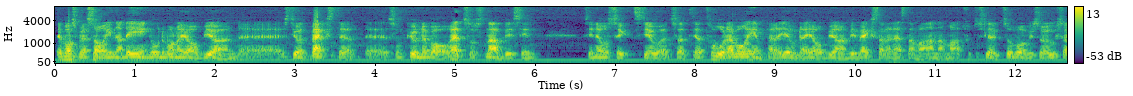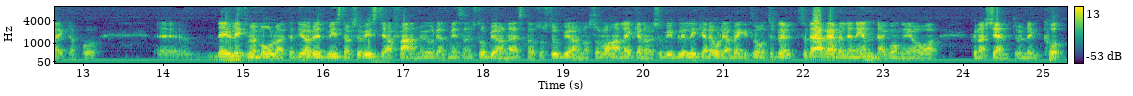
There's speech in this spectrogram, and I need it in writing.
det var som jag sa innan, det är en gång det var när jag och Björn, eh, Stuart Baxter, eh, som kunde vara rätt så snabb i sin sin åsikt Stewart. Så att jag tror det var en period där jag och Björn vi växlade nästan varannan match. Och till slut så var vi så osäkra på eh, det är ju lite med målvakt att gör du ett misstag så visste jag fan nu gjorde jag ett misstag. Nu står Björn nästa och så stod Björn och så var han lika nöjd. Så vi blev lika dåliga bägge två till slut. Så där är väl den enda gången jag har kunnat känt under en kort,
